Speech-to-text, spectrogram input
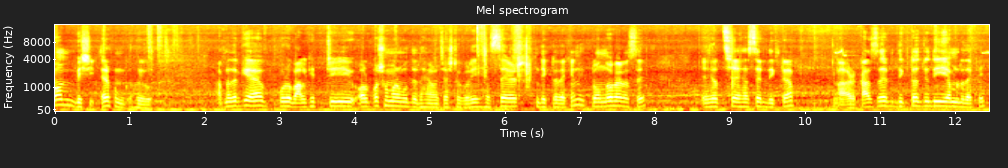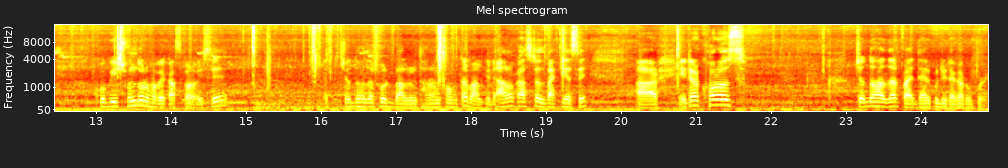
কম বেশি, এরকম হইব। আপনাদেরকে পুরো বালগেটটি অল্প সময়ের মধ্যে দেখানোর চেষ্টা করি। হ্যাসের দিকটা দেখেন, একটু অন্ধকার আছে। এই হচ্ছে হ্যাসের দিকটা। আর কাজের দিকটা যদি আমরা দেখি, খুবই সুন্দরভাবে কাজ করা হয়েছে চোদ্দ হাজার ফুট বালুর ধারণ ক্ষমতার বালগেট আরও কাজটা বাকি আছে। আর এটার খরচ চোদ্দ হাজার প্রায় দেড় কোটি টাকার উপরে,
